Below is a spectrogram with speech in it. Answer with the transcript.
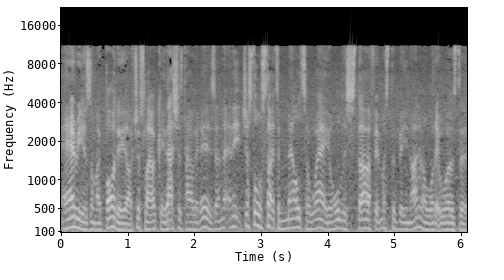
areas on my body. I was just like, okay, that's just how it is, and and it just all started to melt away. All this stuff. It must have been I don't know what it was. The,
